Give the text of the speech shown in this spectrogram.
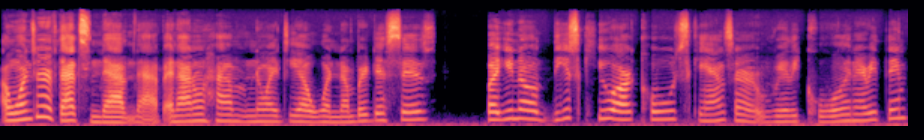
I wonder if that's Nabnab, and I don't have no idea what number this is. But you know, these QR code scans are really cool and everything.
